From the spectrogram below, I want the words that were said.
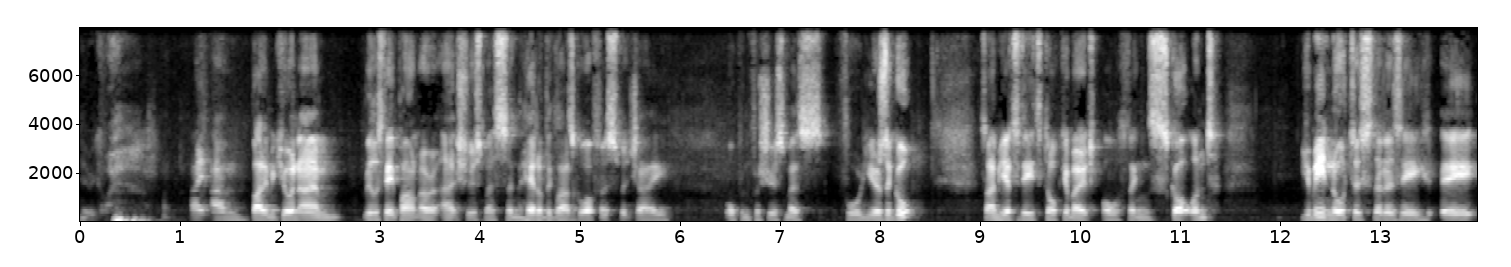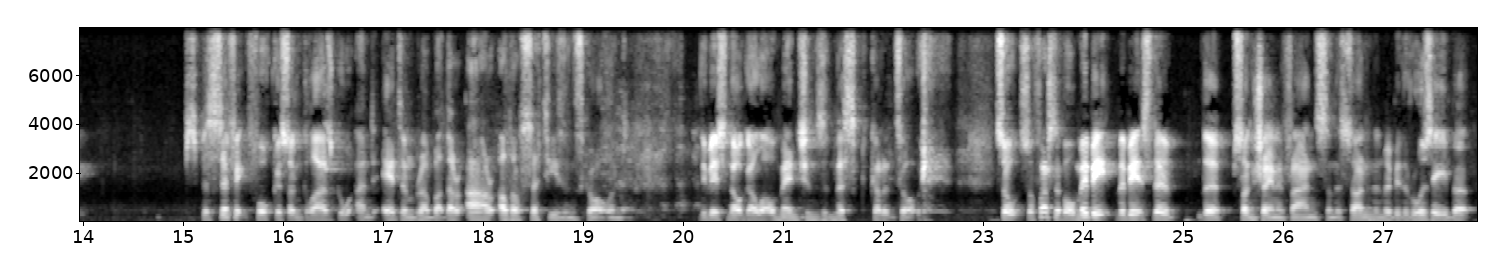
Here we go. Hi, I'm Barry McKeown. I'm real estate partner at Shoosmiths and head of the Glasgow office, which I opened for Shoosmiths four years ago. So I'm here today to talk about all things Scotland. You may notice there is a, a specific focus on Glasgow and Edinburgh, but there are other cities in Scotland. They may not got a lot of mentions in this current talk. so, so first of all, maybe maybe it's the the sunshine in France and the sun and maybe the rosé, but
